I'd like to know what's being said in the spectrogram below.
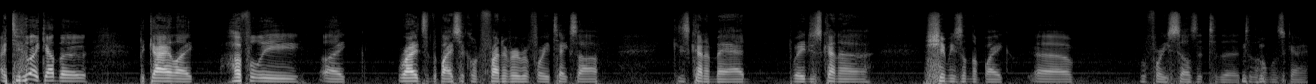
I do like how the the guy like huffily like rides the bicycle in front of her before he takes off. He's kind of mad. but he just kind of shimmies on the bike uh, before he sells it to the to the homeless guy.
